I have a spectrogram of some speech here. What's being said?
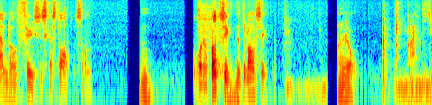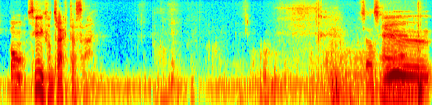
ändå fysiska statusen. Mm. Både kortsiktigt och långsiktigt. ja. Vansinnigt kontrakt alltså. Sen ska ju...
